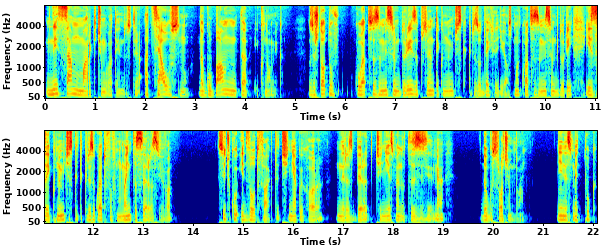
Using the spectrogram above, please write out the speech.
не само маркетинговата индустрия, а цялостно на глобалната економика. Защото когато се замислям дори за последната економическа криза от 2008, когато се замислям дори и за економическата криза, която в момента се развива, всичко идва от факта, че някои хора не разбират, че ние сме на тази земя в дългосрочен план. Ние не сме тук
